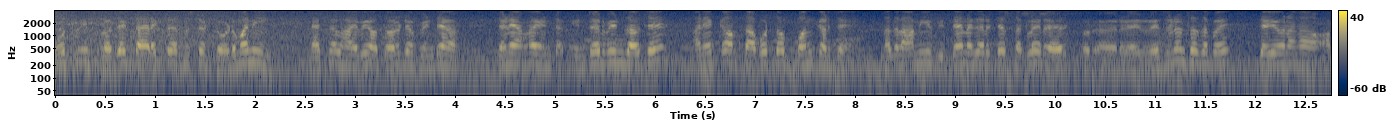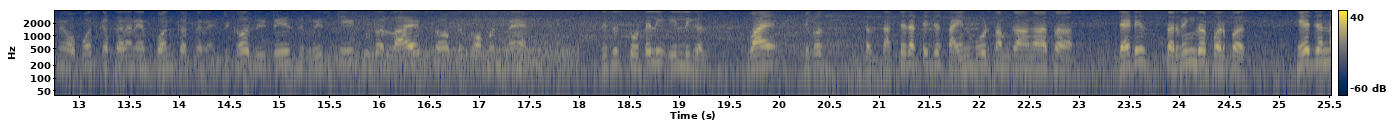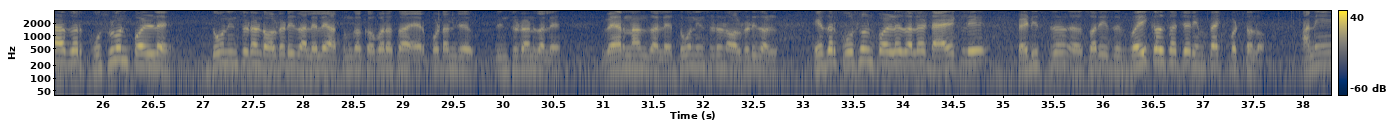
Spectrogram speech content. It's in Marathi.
Mostly project director mister Dodmani national highway authority of India तेणें हांगा इंटर इंटरव्यून जावचें आनी हें काम ताबडतोब बंद करचें नाजाल्यार आमी विद्यानगरचे सगळे रेजिडंट्स आसा पळय ते येवन हांगा आमी ऑपोज करतले आनी हें बंद करतले. Because it is risky to the lifes of the common man this is totally illegal why because धाकटे धाकटे जे सायनबोर्ड्स आमकां हांगा आसा that is serving the purpose हे जेन्ना जर कोसळून पडले दोन इन्सिडंट ऑलरेडी जालेले आहा तुमकां खबर आसा एअरपोर्टान जे इन्सिडंट जाले वेर्नान जाले दोन इन्सिडंट ऑलरेडी जाले हे जर कोसळून पडले जाल्यार डायरेक्टली पेडिस्ट्रन सॉरी व्हेकल्साचेर इम्पॅक्ट पडटलो आनी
